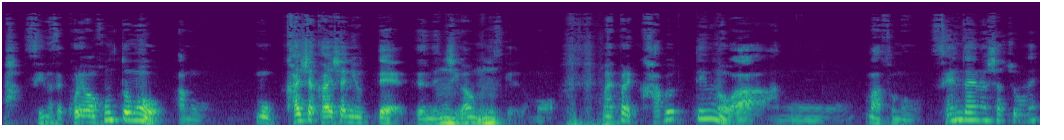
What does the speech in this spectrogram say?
あ、すいません。これは本当もう、あの、もう会社会社によって全然違うんですけれども、まあ、やっぱり株っていうのは、あのー、まあその先代の社長ね、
